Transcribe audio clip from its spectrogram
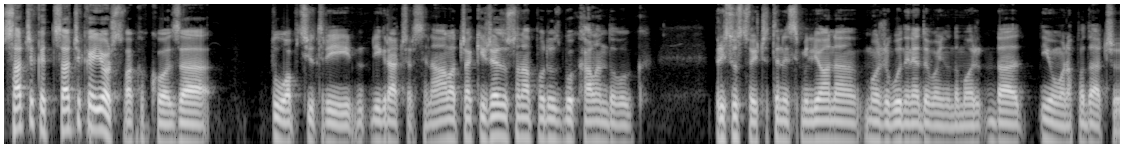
Sačekaj, sačekaj još svakako za tu opciju tri igrača Arsenala, čak i Jesus u napadu zbog Haalandovog prisustva i 14 miliona može bude nedovoljno da, može, da imamo napadača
